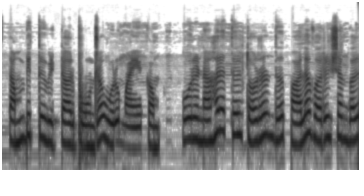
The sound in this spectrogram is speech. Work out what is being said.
ஸ்தம்பித்து விட்டார் போன்ற ஒரு மயக்கம். ஒரு நகரத்தில் தொடர்ந்து பல வருஷங்கள்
